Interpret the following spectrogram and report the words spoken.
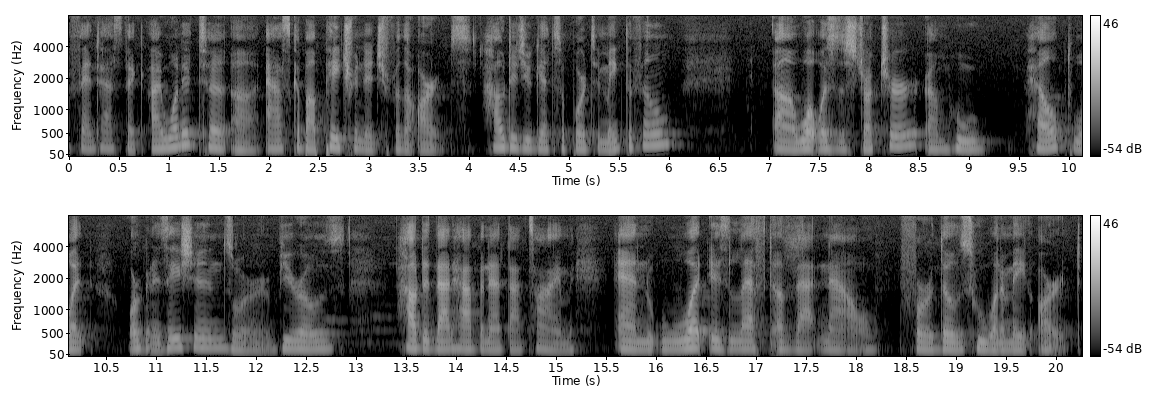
Fantastic. I wanted to uh, ask about patronage for the arts. How did you get support to make the film? Uh, what was the structure? Um, who helped? What organizations or bureaus? How did that happen at that time? And what is left of that now for those who want to make art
